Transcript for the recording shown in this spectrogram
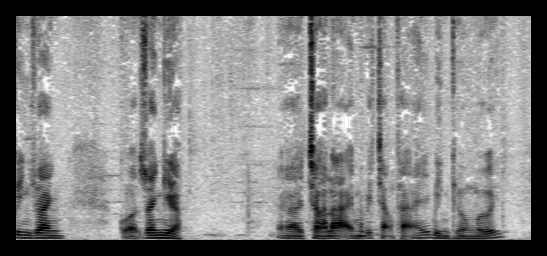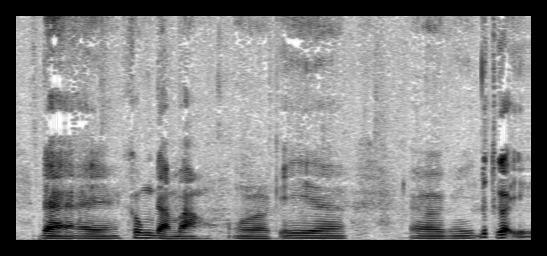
kinh doanh của doanh nghiệp uh, trở lại một cái trạng thái bình thường mới để không đảm bảo uh, cái, uh, cái đứt gãy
